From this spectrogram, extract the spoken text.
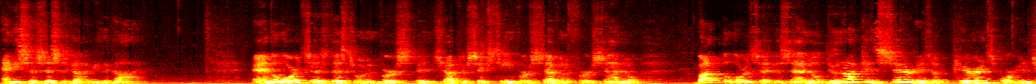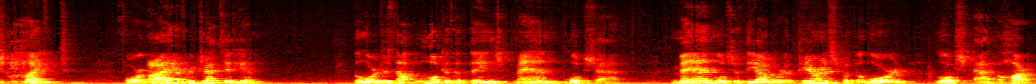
And he says, This has got to be the guy. And the Lord says this to him in verse in chapter 16, verse 7 of 1 Samuel. But the Lord said to Samuel, Do not consider his appearance or his height, for I have rejected him. The Lord does not look at the things man looks at. Man looks at the outward appearance, but the Lord looks at the heart.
